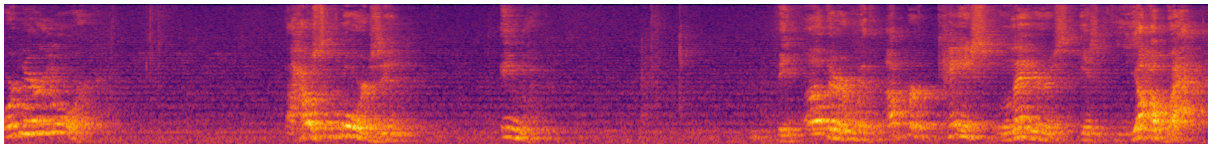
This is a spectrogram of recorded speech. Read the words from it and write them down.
Ordinary Lord. The House of Lords in England. The other with uppercase letters is Yahweh.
